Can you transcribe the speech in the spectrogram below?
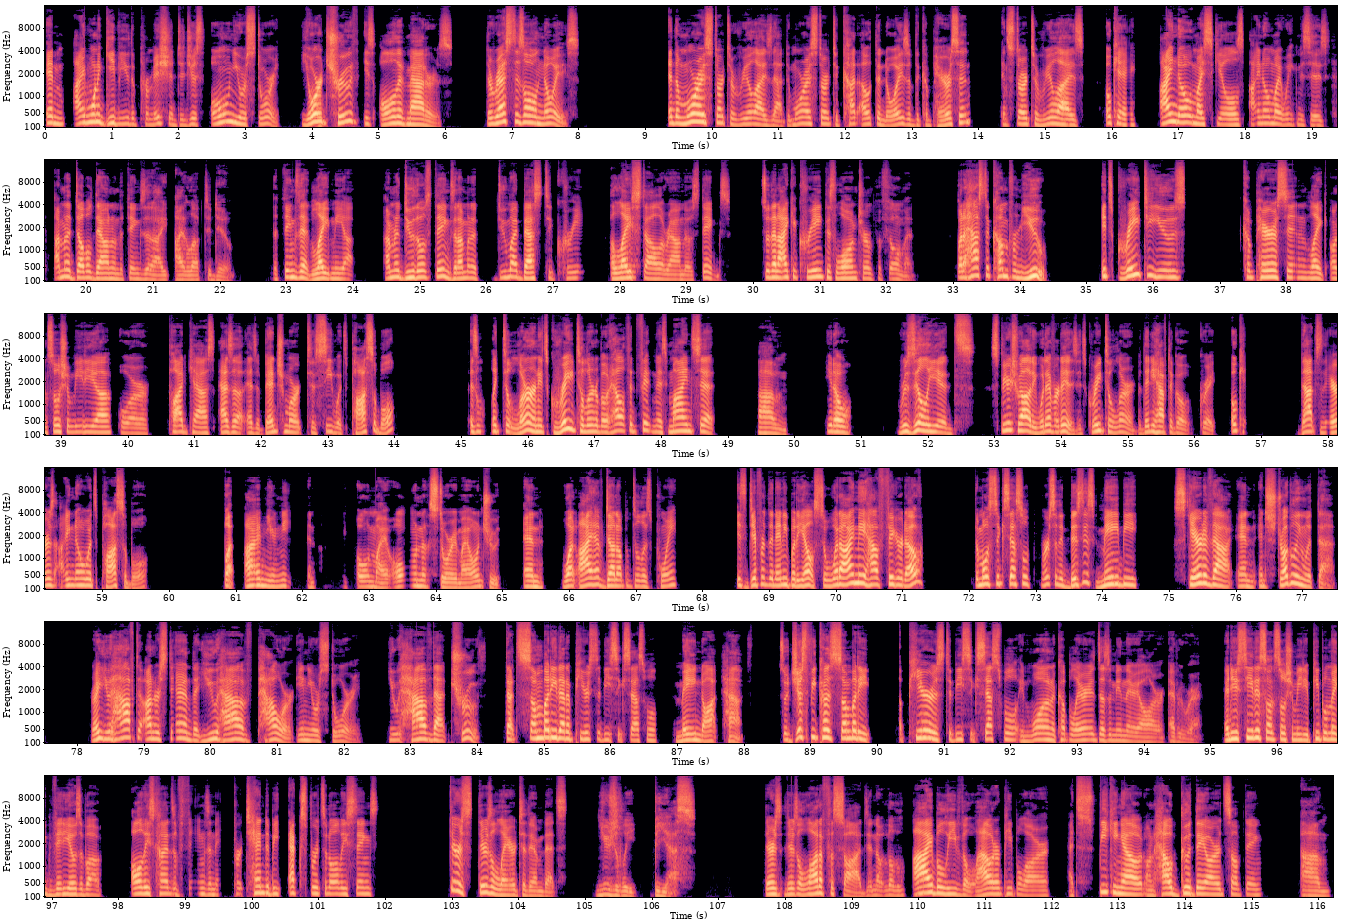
And I want to give you the permission to just own your story. Your truth is all that matters. The rest is all noise. And the more I start to realize that, the more I start to cut out the noise of the comparison and start to realize, okay, I know my skills, I know my weaknesses. I'm going to double down on the things that I, I love to do, the things that light me up. I'm going to do those things and I'm going to do my best to create a lifestyle around those things so that I can create this long term fulfillment. But it has to come from you. It's great to use comparison like on social media or podcasts as a as a benchmark to see what's possible is like to learn. It's great to learn about health and fitness mindset um you know resilience spirituality whatever it is. It's great to learn but then you have to go great okay that's theirs. I know it's possible but i'm unique and I own my own story my own truth. And what I have done up until this point is different than anybody else. So, what I may have figured out, the most successful person in business may be scared of that and, and struggling with that, right? You have to understand that you have power in your story. You have that truth that somebody that appears to be successful may not have. So, just because somebody appears to be successful in one, a couple areas, doesn't mean they are everywhere. And you see this on social media. People make videos about all these kinds of things and they pretend to be experts in all these things. There's there's a layer to them that's usually BS. There's there's a lot of facades, and the, the, I believe the louder people are at speaking out on how good they are at something, um,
